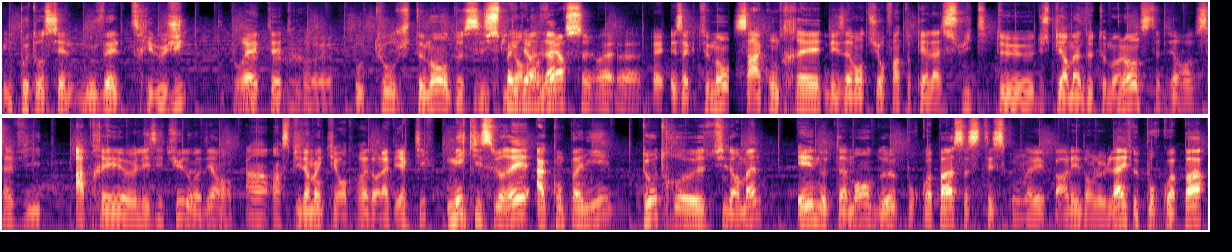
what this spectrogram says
une potentielle nouvelle trilogie pourrait mm, mm, être mm. Euh, autour justement de ces Spider-Man là. Eh, exactement. Ça raconterait les aventures, enfin en tout cas la suite de, du Spider-Man de Tom Holland, c'est-à-dire euh, sa vie après euh, les études, on va dire. Un, un Spider-Man qui rentrerait dans la vie active, mais qui serait accompagné d'autres Spider-Man et notamment de pourquoi pas, ça c'était ce qu'on avait parlé dans le live, de pourquoi pas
